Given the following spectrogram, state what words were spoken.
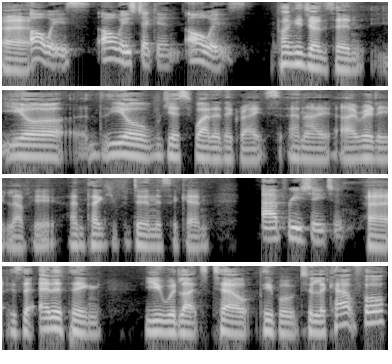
Uh, always, always check in. Always. Punkie Johnson, you're you're just one of the greats, and I I really love you. And thank you for doing this again. I appreciate you. Uh, is there anything you would like to tell people to look out for,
